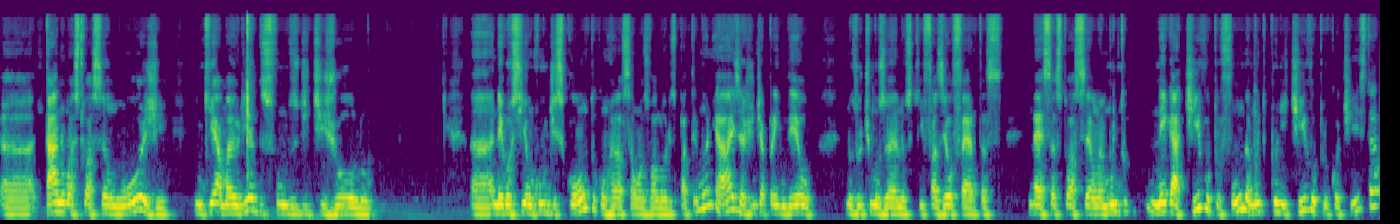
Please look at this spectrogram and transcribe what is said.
está uh, numa situação hoje em que a maioria dos fundos de tijolo uh, negociam com desconto com relação aos valores patrimoniais. A gente aprendeu nos últimos anos que fazer ofertas nessa situação é muito negativo para o fundo, é muito punitivo para o cotista.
